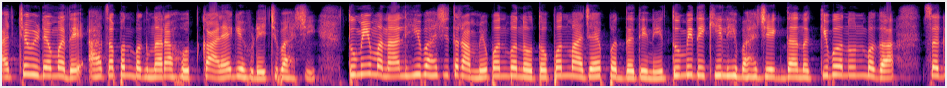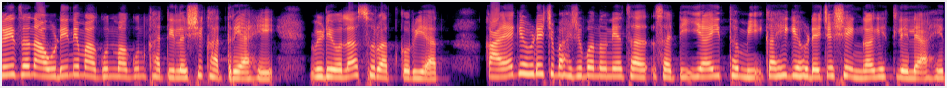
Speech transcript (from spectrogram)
आजच्या व्हिडिओमध्ये आज आपण बघणार आहोत काळ्या घेवड्याची भाजी. तुम्ही म्हणाल ही भाजी तर आम्ही पण बनवतो पण माझ्या या पद्धतीने तुम्ही देखील ही भाजी एकदा नक्की बनवून बघा. सगळेजण आवडीने मागून मागून खातील अशी खात्री आहे. व्हिडिओला सुरुवात करूयात. काळ्या घेवड्याची भाजी बनवण्यासाठी या इथं मी काही घेवड्याच्या शेंगा घेतलेल्या आहेत.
